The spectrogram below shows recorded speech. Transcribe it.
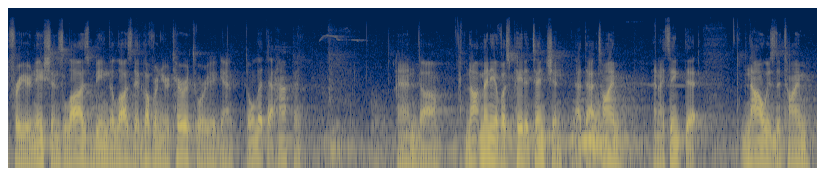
for your nation's laws being the laws that govern your territory again. Don't let that happen. And uh, not many of us paid attention at that time. And I think that now is the time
